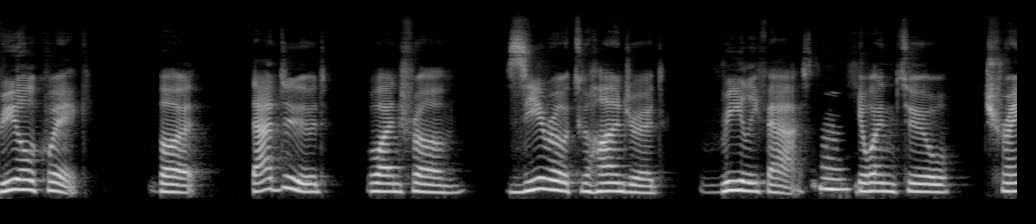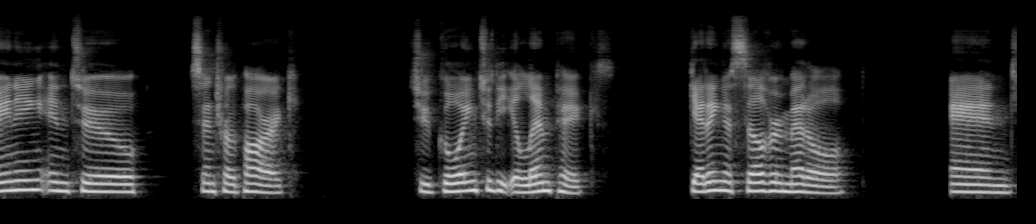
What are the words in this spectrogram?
real quick, but that dude went from zero to 100 really fast. Mm. He went to training into Central Park to going to the Olympics, getting a silver medal, and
